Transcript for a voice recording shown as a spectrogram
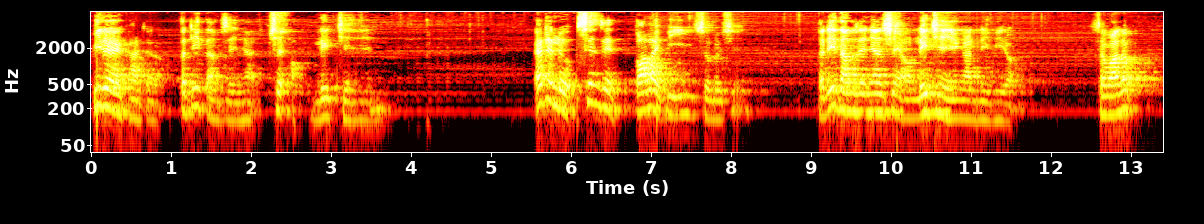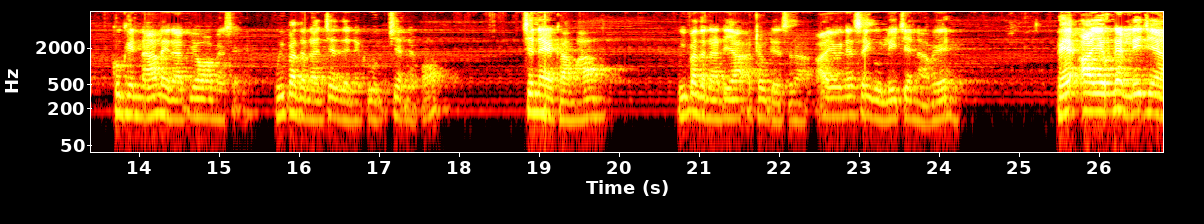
ပြီးတဲ့အခါကျတော့တတိတံစင်ညာဖြစ်အောင်လေ့ကျင့်အဲ့ဒီလိုဆင့်ဆင့်သွားလိုက်ပြီဆိုလို့ရှိရင်တတိတံစင်ညာရှင်းအောင်လေ့ကျင့်ရင်ကနေပြီးတော့ဆိုပါတော့ခုခေတ်နားလည်တာပြောရမယ်ဆိုရင် ဝိပဿနာကျင့်တဲ့ခုကျင့်တယ်ပေါ့ကျင့်တဲ့အခါမှာဝိပဿနာတရားအထုတ်တယ်ဆိုတာအာယုန်နဲ့စိတ်ကိုလေ့ကျင့်တာပဲဘယ်အာယုန်နဲ့လေ့ကျင့်ရ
